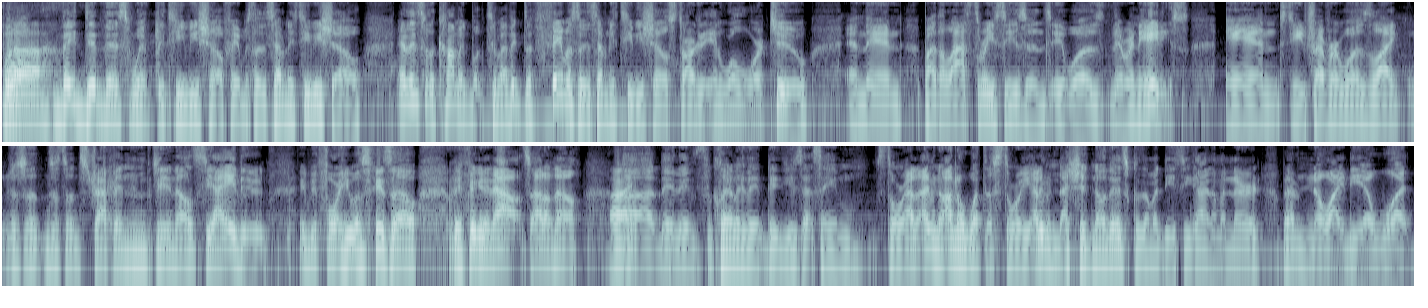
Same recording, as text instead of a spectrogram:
But well, uh, they did this with the TV show, famously the '70s TV show, and this for the comic book too. I think the famously the '70s TV show started in World War II, and then by the last three seasons, it was they were in the '80s, and Steve Trevor was like just a, just a strapping you know CIA dude before he was so they figured it out. So I don't know. All right. Uh, they they clearly they they use that same story. I, I don't even know. I don't know what the story. I don't even. I should know this because I'm a DC guy and I'm a nerd, but I have no idea what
